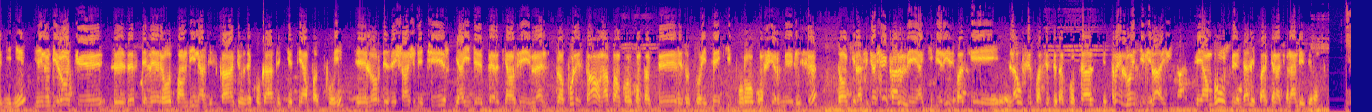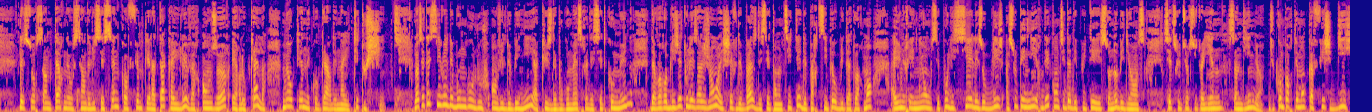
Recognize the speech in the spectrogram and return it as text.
miniers. Ils nous diront que les FDLR ont tendu une embuscade aux éco-gardes qui étaient en patrouille. Et lors des échanges de tirs, il y a eu des pertes en vie humaine. Pour l'instant, on n'a pas encore contacté les autorités qui pourront confirmer les faits. Donc la situation est calme à Kibiri parce que là où s'est passé ces accrochages, c'est très loin du village. C'est en brousse dans le parc national des Irons. Les sources internes au sein de l'UCCN confirment que l'attaque a eu lieu vers 11h, heure locale, mais aucun éco-garde n'a été touché. La société civile de Bungoulou, en ville de Béni, accuse les bourgmestres de cette commune d'avoir obligé tous les agents et chefs de base de cette entité de participer obligatoirement à une réunion où ces policiers les obligent à soutenir des candidats députés et son obédience. Cette structure citoyenne s'indigne du comportement qu'affiche Guy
